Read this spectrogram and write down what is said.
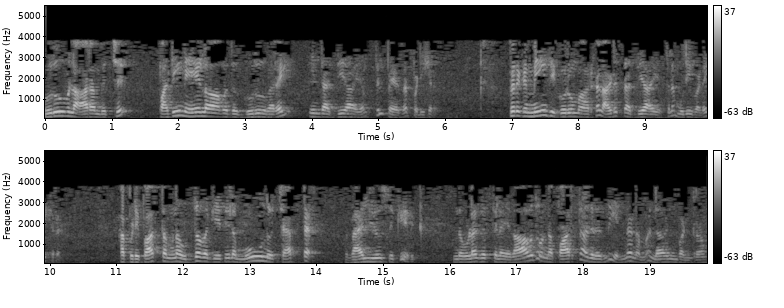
குருவில் ஆரம்பிச்சு பதினேழாவது குரு வரை இந்த அத்தியாயத்தில் பேசப்படுகிறது. பிறகு மீதி குருமார்கள் அடுத்த அத்தியாயத்துல முடிவடைகிறது. அப்படி பார்த்தோம்னா உத்தவ கீதையில மூணு சாப்டர் வேல்யூஸுக்கு இருக்கு. இந்த உலகத்துல ஏதாவது ஒன்ன பார்த்து அதுல இருந்து என்ன நம்ம லேர்ன் பண்றோம்.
